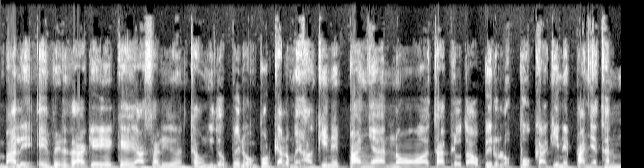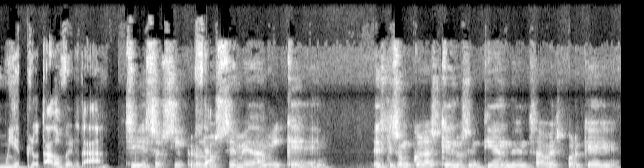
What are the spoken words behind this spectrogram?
vale, es verdad que, ha salido en Estados Unidos, pero porque a lo mejor aquí en España no está explotado, pero los podcasts aquí en España están muy explotados, ¿verdad? Sí, eso sí, pero no sé, me da a mí que... Es que son cosas que no se entienden, ¿sabes? Porque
